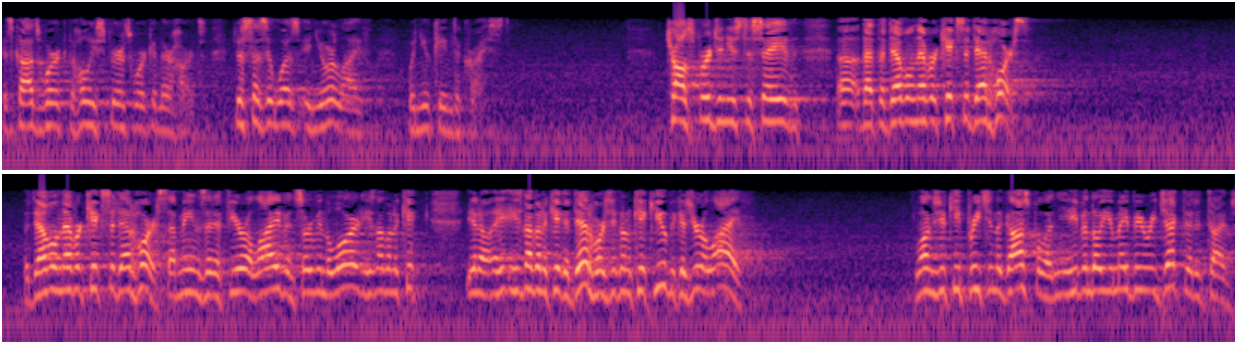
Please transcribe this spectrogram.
It's God's work, the Holy Spirit's work in their hearts, just as it was in your life when you came to Christ. Charles Spurgeon used to say uh, that the devil never kicks a dead horse. The devil never kicks a dead horse. That means that if you're alive and serving the Lord, he's not going to kick, you know, he's not going to kick a dead horse. He's going to kick you because you're alive. As long as you keep preaching the gospel, and even though you may be rejected at times,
